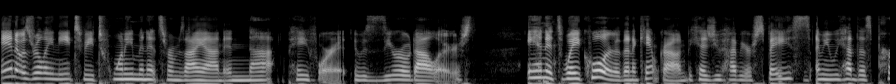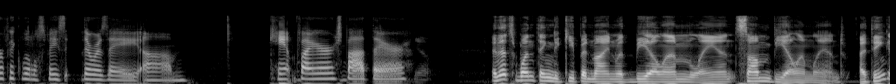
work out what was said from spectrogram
And it was really neat to be 20 minutes from Zion and not pay for it. It was zero dollars. And it's way cooler than a campground because you have your space. I mean, we had this perfect little space. There was a um, campfire spot there. And that's one thing to keep in mind with BLM land, some BLM land. I think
